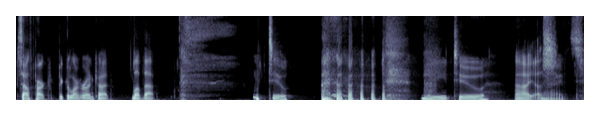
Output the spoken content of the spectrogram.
South Park, bigger, longer, uncut. Love that. Me too. Me too. Ah, yes. All right.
